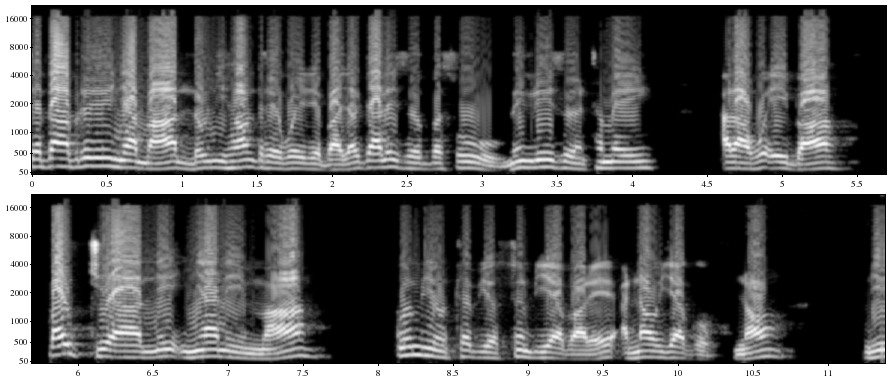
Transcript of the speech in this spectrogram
ကျက်တာပရိညတ်မှာလုံကြီးဟောင်းတရေဝဲတွေပါယောက်ျားလေးဆိုပစိုးမိန်းကလေးဆိုရင်ထမိန်အဲ့ဒါဝိအိပ်ပါပေါက်ကြာနေ့ညနေမှာကွင်းပြုံထွက်ပြီးတော့ဆွန့်ပြရပါတယ်အနောက်ရက်ကိုနော် နေ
